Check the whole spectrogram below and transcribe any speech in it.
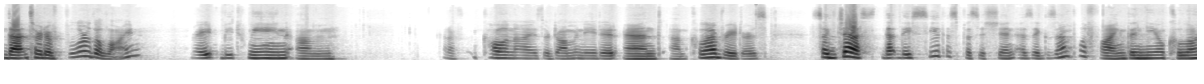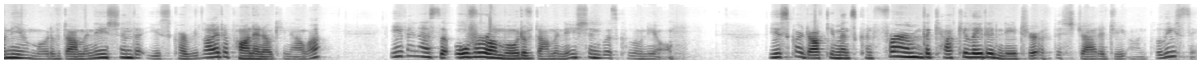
that sort of blur the line, right, between um, kind of colonized or dominated and um, collaborators suggests that they see this position as exemplifying the neo-colonial mode of domination that USCAR relied upon in Okinawa, even as the overall mode of domination was colonial. USCAR documents confirm the calculated nature of this strategy on policing.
